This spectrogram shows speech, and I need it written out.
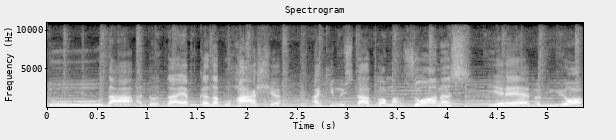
do, da, do, da época da borracha aqui no estado do Amazonas. E é, meu amigo, e, ó,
